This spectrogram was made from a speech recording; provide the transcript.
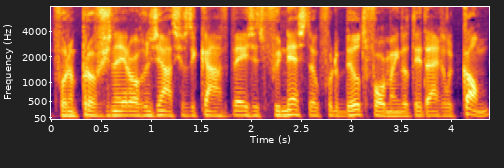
voor een professionele organisatie als de KNVB... is het funest ook voor de beeldvorming dat dit eigenlijk kan.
